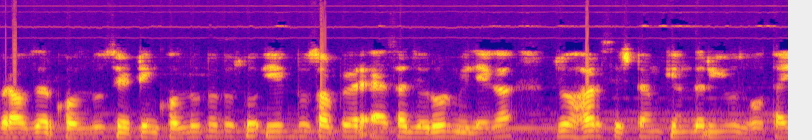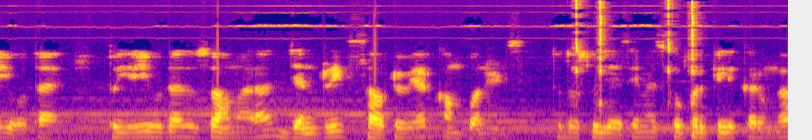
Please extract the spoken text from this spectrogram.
ब्राउज़र खोल दो सेटिंग खोल दो तो दोस्तों एक दो सॉफ्टवेयर ऐसा ज़रूर मिलेगा जो हर सिस्टम के अंदर यूज़ होता ही होता है। तो यही होता है दोस्तों हमारा जेनरिक सॉफ्टवेयर कंपोनेंट्स तो दोस्तों जैसे मैं इसके ऊपर क्लिक करूँगा,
